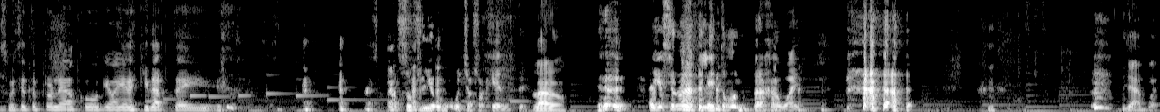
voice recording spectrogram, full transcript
suficientes problemas como que vaya a desquitarte ahí. Ha sufrido mucha esa gente. claro. Hay que hacer una teletón para Hawái. Ya, pues.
